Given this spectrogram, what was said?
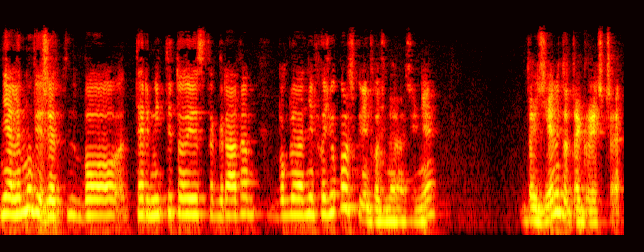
Nie, ale mówię, że bo Termity to jest ta gra, w ogóle nie wchodzi o polsku, nie wchodzi na razie, nie? Dojdziemy do tego jeszcze.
